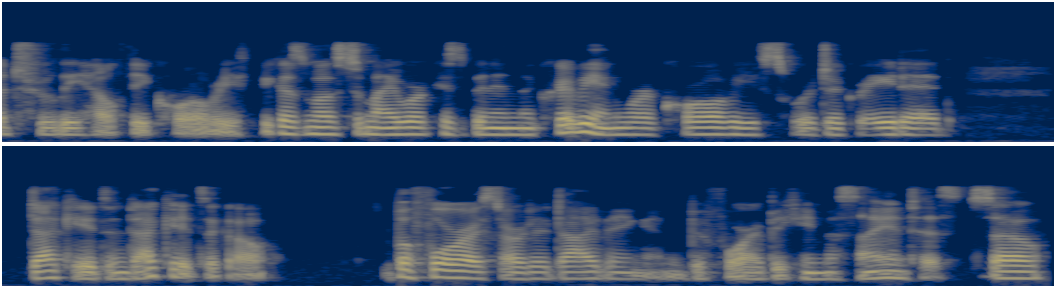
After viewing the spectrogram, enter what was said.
a truly healthy coral reef because most of my work has been in the Caribbean where coral reefs were degraded decades and decades ago before I started diving and before I became a scientist. So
